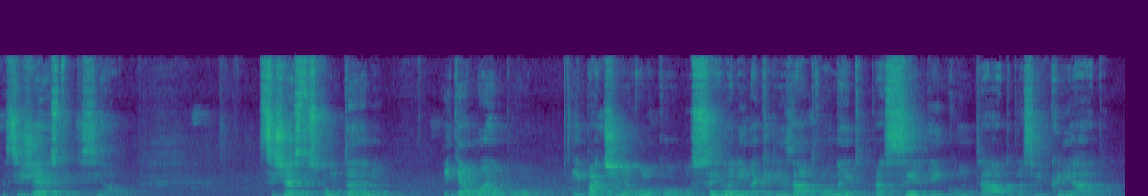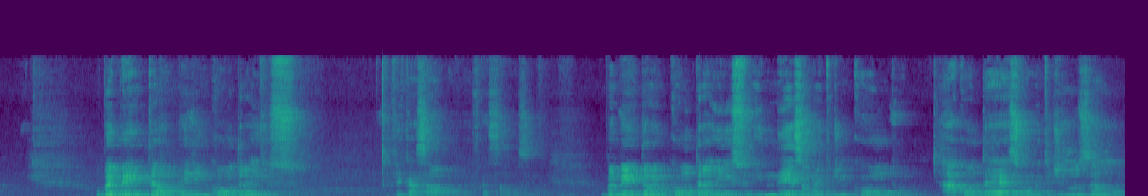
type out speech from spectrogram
desse gesto inicial, esse gesto espontâneo, e que a mãe, por empatia, colocou o seio ali naquele exato momento para ser encontrado, para ser criado. O bebê então, ele encontra isso, fica salvo, fica salvo assim. O bebê então encontra isso e nesse momento de encontro acontece um momento de ilusão.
